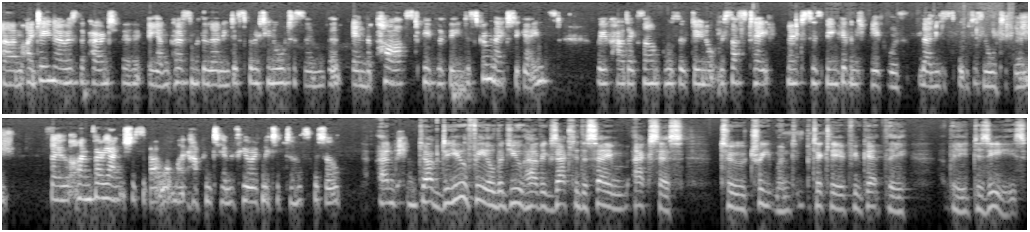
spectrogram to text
um, I do know, as the parent of a young person with a learning disability and autism, that in the past people have been discriminated against. We've had examples of do not resuscitate notices being given to people with learning disabilities and autism. So I'm very anxious about what might happen to him if he were admitted to hospital. And Doug, do you feel that you have exactly the same access to treatment, particularly if you get the the disease,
